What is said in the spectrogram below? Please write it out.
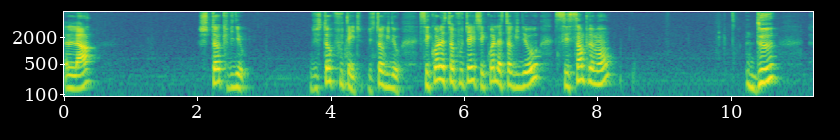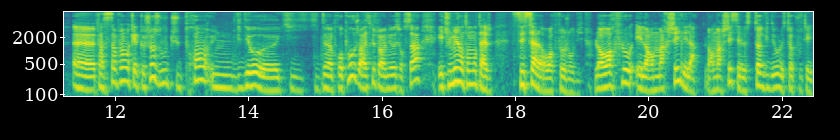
la stock vidéo, du stock footage, du stock vidéo. C'est quoi le stock footage? C'est quoi la stock vidéo? C'est simplement de enfin, c'est simplement quelque chose où tu prends une vidéo euh, qui, qui donne un propos, genre est-ce que tu faire une vidéo sur ça, et tu le mets dans ton montage. C'est ça leur workflow aujourd'hui. Leur workflow et leur marché, il est là. Leur marché, c'est le stock vidéo, le stock footage.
